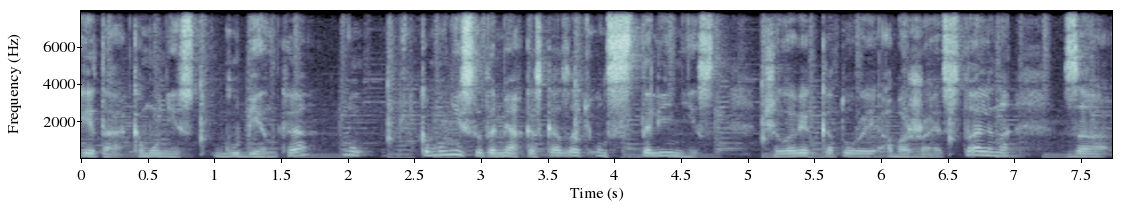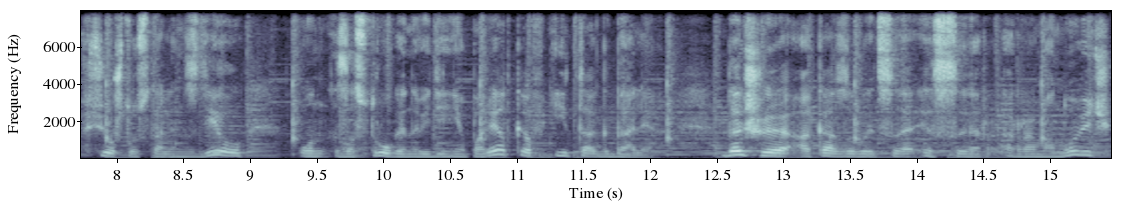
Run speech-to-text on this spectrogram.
Это коммунист Губенко, ну, коммунист это мягко сказать, он сталинист, человек, который обожает Сталина. За все, что Сталин сделал, он за строгое наведение порядков и так далее – Дальше оказывается СР Романович,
